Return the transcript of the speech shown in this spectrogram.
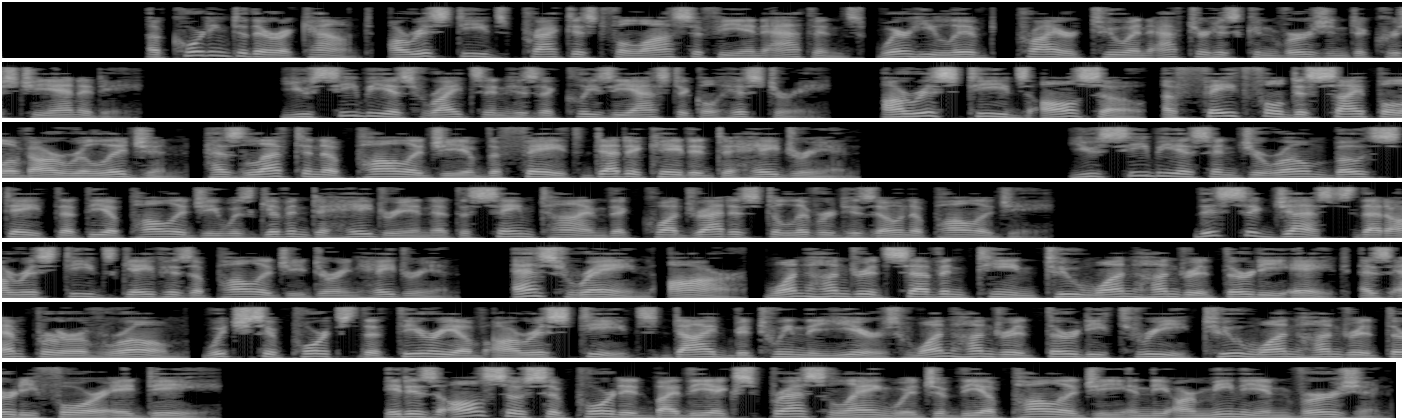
According to their account, Aristides practiced philosophy in Athens, where he lived, prior to and after his conversion to Christianity. Eusebius writes in his ecclesiastical history, Aristides also, a faithful disciple of our religion, has left an apology of the faith dedicated to Hadrian. Eusebius and Jerome both state that the apology was given to Hadrian at the same time that Quadratus delivered his own apology. This suggests that Aristides gave his apology during Hadrian's reign r. 117–138 as Emperor of Rome, which supports the theory of Aristides died between the years 133–134 AD. It is also supported by the express language of the Apology in the Armenian version.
